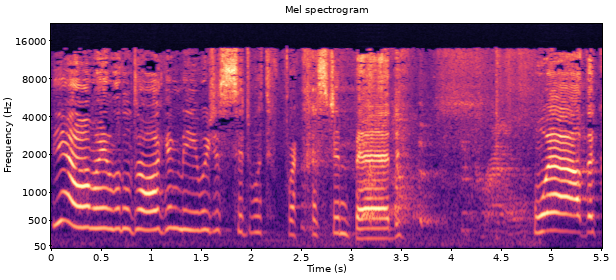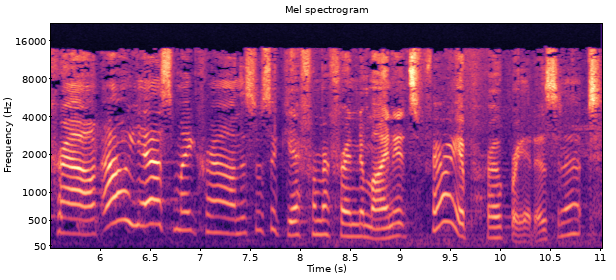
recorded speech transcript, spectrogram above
Yeah, my little dog and me, we just sit with breakfast in bed. Well, the crown. Oh, yes, my crown. This was a gift from a friend of mine. It's very appropriate, isn't it?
